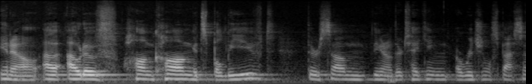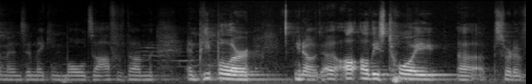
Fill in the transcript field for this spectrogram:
you know, uh, out of Hong Kong, it's believed there's some, you know, they're taking original specimens and making molds off of them, and people are, you know, all, all these toy uh, sort of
